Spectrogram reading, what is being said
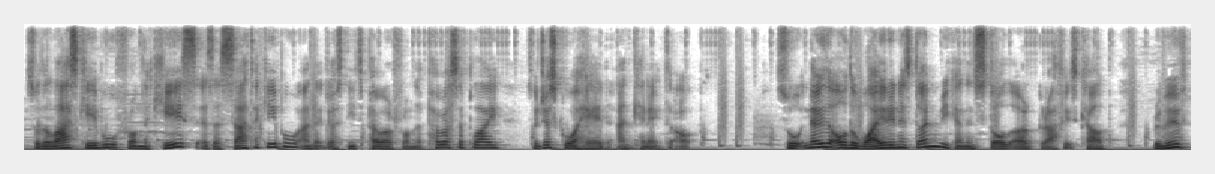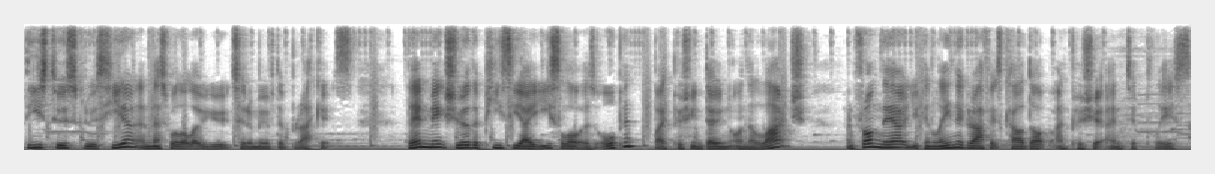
So the last cable from the case is a SATA cable and it just needs power from the power supply, so just go ahead and connect it up. So now that all the wiring is done, we can install our graphics card. Remove these two screws here and this will allow you to remove the brackets. Then make sure the PCIe slot is open by pushing down on the latch and from there you can line the graphics card up and push it into place.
